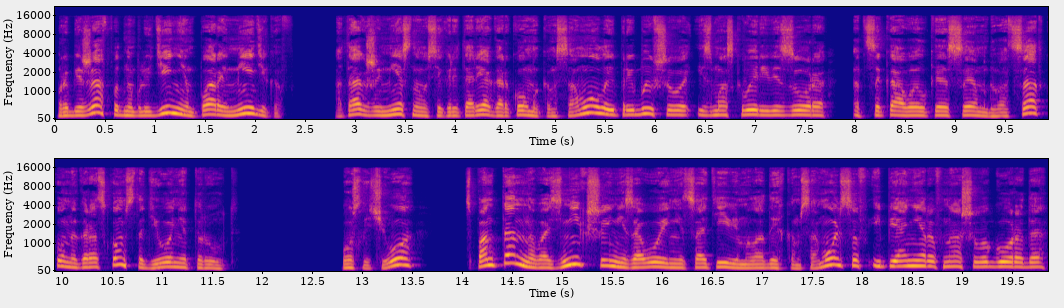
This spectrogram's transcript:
Пробежав под наблюдением пары медиков, а также местного секретаря горкома комсомола и прибывшего из Москвы ревизора от ЦК ВЛКСМ двадцатку на городском стадионе «Труд». После чего спонтанно возникшей низовой инициативе молодых комсомольцев и пионеров нашего города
